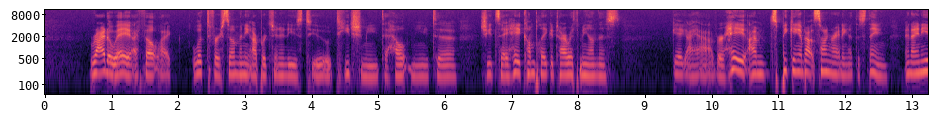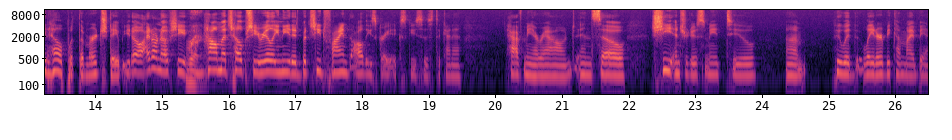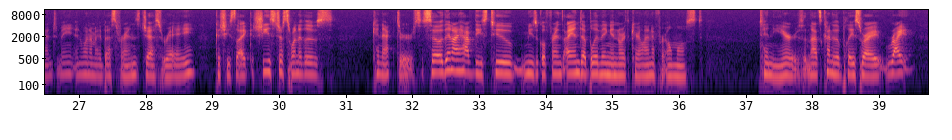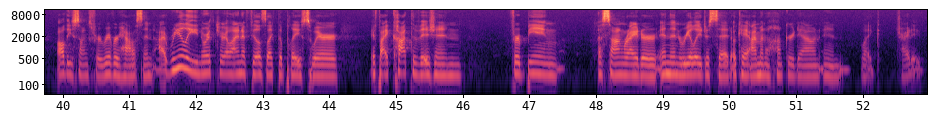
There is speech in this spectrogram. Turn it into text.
right away, I felt like looked for so many opportunities to teach me, to help me, to, she'd say, hey, come play guitar with me on this gig I have, or hey, I'm speaking about songwriting at this thing and I need help with the merch tape. You know, I don't know if she, Right. how much help she really needed, but she'd find all these great excuses to kind of have me around. And so she introduced me to um, who would later become my bandmate and one of my best friends, Jess Ray, because she's like, she's just one of those connectors. So then I have these two musical friends. I end up living in North Carolina for almost 10 years. And that's kind of the place where I write all these songs for River House. And I really, North Carolina feels like the place where if I caught the vision for being a songwriter and then really just said, okay, I'm going to hunker down and like try to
